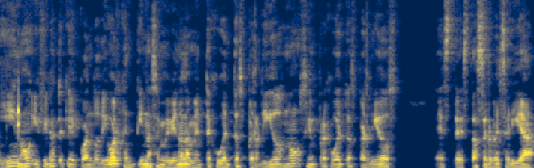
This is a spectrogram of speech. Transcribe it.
Sí, ¿no? Y fíjate que cuando digo Argentina se me viene a la mente juguetes perdidos, ¿no? Siempre juguetes perdidos. Este, esta cervecería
